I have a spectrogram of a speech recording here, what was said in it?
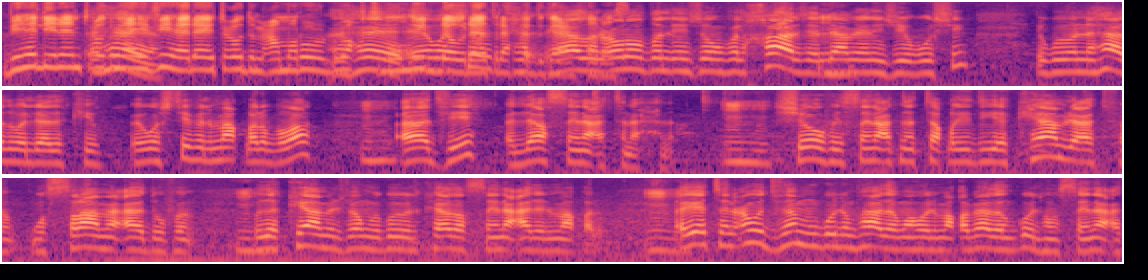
بها اللي لين تعود. هاي فيها لا تعود مع مرور الوقت ممله ولا شفت لحد قاعد هذا خلاص. العروض اللي نجوم في الخارج اللي عاملين يجيبوا شيء يقولون لنا هذا ولا هذا كيف؟ شتي في المقلب ضرب عاد فيه لا صناعتنا إحنا. شوفي صناعتنا التقليدية كاملة عاد فم والصرامة عاد وفم وذا كامل فم يقولوا لك هذا الصناعة للمقلب هي تنعود فم نقول لهم هذا ما هو المقلب هذا نقول لهم صناعة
